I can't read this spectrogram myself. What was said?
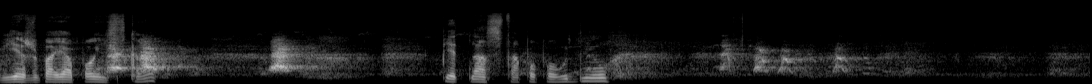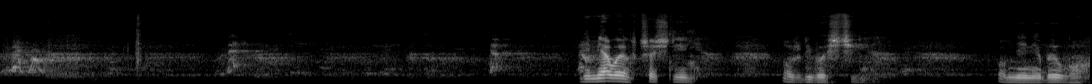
wierzba japońska. 15 po południu. Nie miałem wcześniej możliwości, bo mnie nie było,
